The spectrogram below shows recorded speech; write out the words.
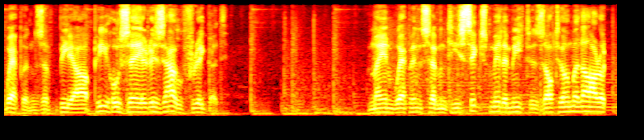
Weapons of BRP Jose Rizal frigate. Main weapon 76mm OTO Melara.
